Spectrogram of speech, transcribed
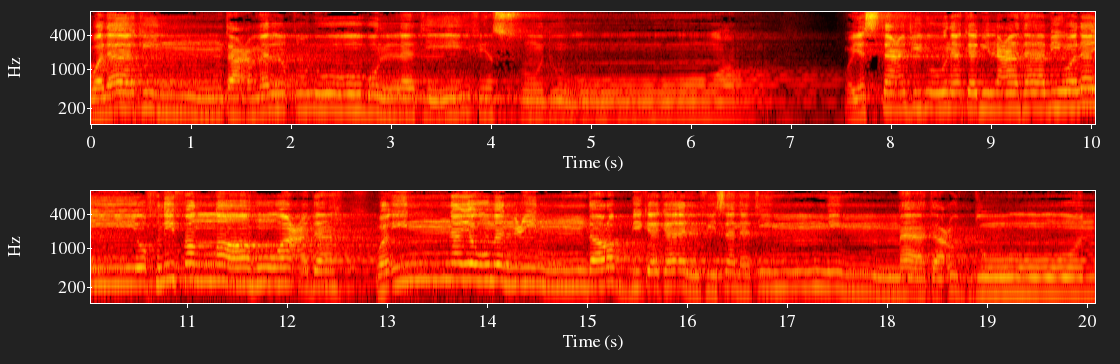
ولكن تعمى القلوب التي في الصدور. ويستعجلونك بالعذاب ولن يخلف الله وعده. وإن يوما عند ربك كألف سنة مما تعدون.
